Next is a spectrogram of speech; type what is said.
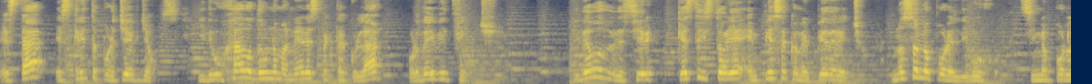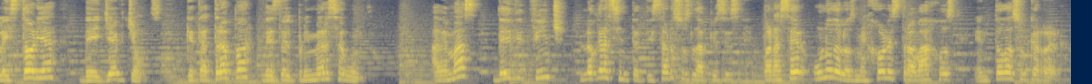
está escrito por Jeff Jones y dibujado de una manera espectacular por David Finch. Y debo de decir que esta historia empieza con el pie derecho, no solo por el dibujo, sino por la historia de Jeff Jones, que te atrapa desde el primer segundo. Además, David Finch logra sintetizar sus lápices para hacer uno de los mejores trabajos en toda su carrera.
